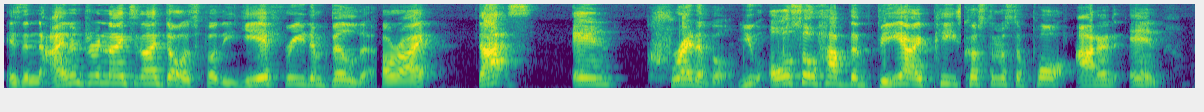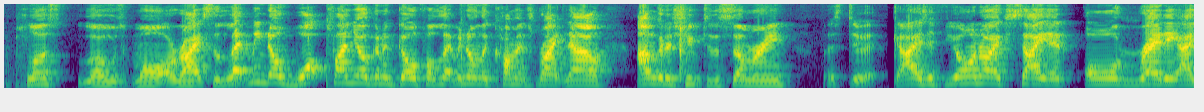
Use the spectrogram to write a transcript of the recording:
is the $999 for the Year Freedom Builder. All right, that's incredible. You also have the VIP customer support added in plus loads more. All right, so let me know what plan you're going to go for. Let me know in the comments right now. I'm going to shoot to the summary. Let's do it. Guys, if you're not excited already, I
